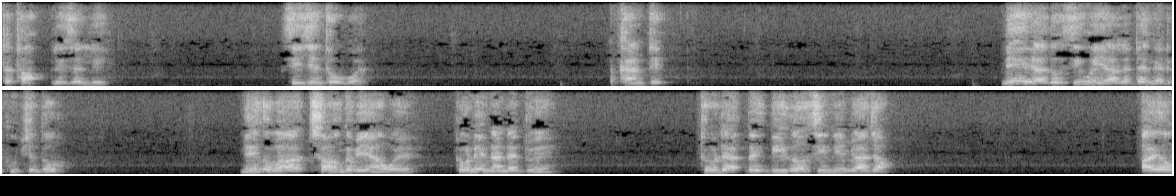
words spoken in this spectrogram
1044စီဂျင်ထိုးပွဲအခန်း1မြေရသို့စီးဝင်ရာလက်တက်ငယ်တစ်ခုဖြစ်သောမြင်းကဘာချောင်းကဗျံဝဲထိုနေ့နံနက်တွင် ထူထပ်သိသီးသောစီးနှင်းများကြောင့်အာယုံ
